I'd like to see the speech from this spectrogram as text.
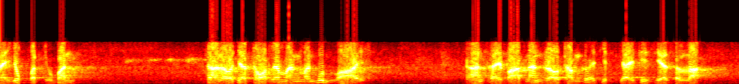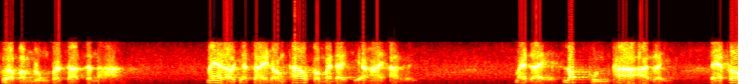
ในยุคปัจจุบัน ถ้าเราจะถอดแล้วมันมันวุ่นวาย การใส่บาตรนั่นเราทำด้วยจิตใจที่เสียสละ เพื่อบำรุงพระศาสนา แม้เราจะใส่รองเท้าก็ไม่ได้เสียหายอะไร ไม่ได้ลดคุณค่าอะไร แต่เพราะ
